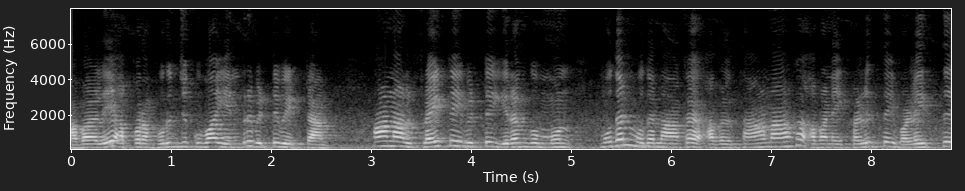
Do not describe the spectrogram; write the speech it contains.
அவளே அப்புறம் புரிஞ்சுக்குவா என்று விட்டுவிட்டான் ஆனால் ஃப்ளைட்டை விட்டு இறங்கும் முன் முதன் முதலாக அவள் தானாக அவனை கழுத்தை வளைத்து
